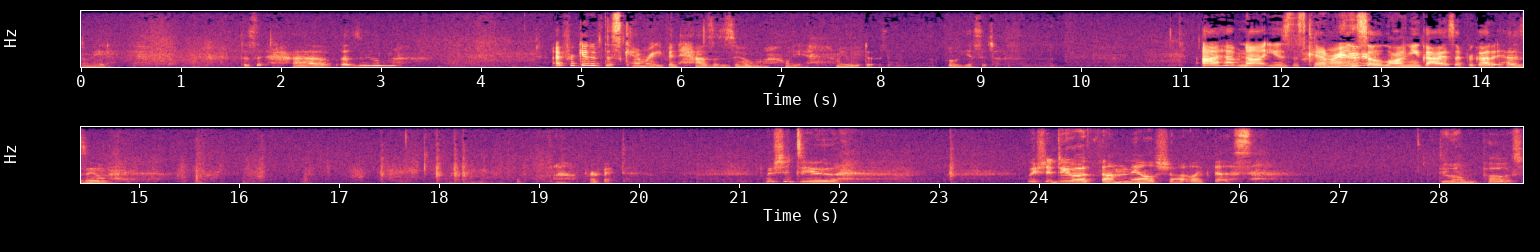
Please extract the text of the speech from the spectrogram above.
let me. Does it have a zoom? I forget if this camera even has a zoom. Wait, maybe it does. Oh, yes, it does. I have not used this camera in so long, you guys. I forgot it had a zoom. Ah, Perfect. We should do. We should do a thumbnail shot like this. Do you want me to pose?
